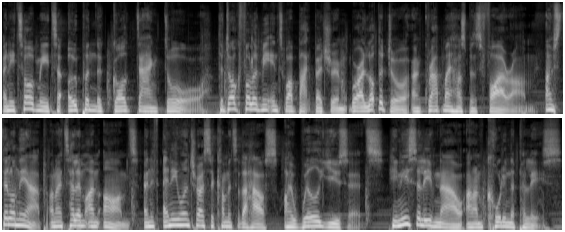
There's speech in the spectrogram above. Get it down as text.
and he told me to open the goddamn door. The dog followed me into our back bedroom, where I locked the door and grabbed my husband's firearm. I'm still on the app, and I tell him I'm armed, and if anyone tries to come into the house, I will use it. He needs to leave now, and I'm calling the police.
